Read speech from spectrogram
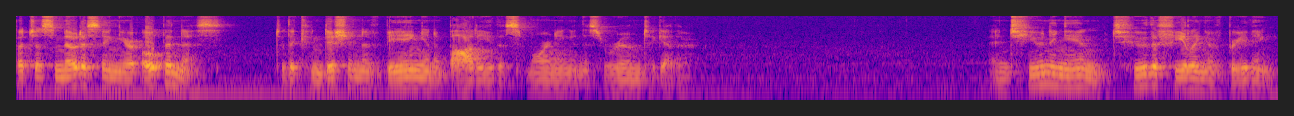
but just noticing your openness to the condition of being in a body this morning in this room together. And tuning in to the feeling of breathing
